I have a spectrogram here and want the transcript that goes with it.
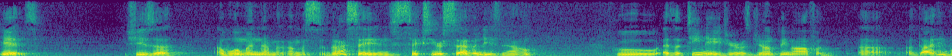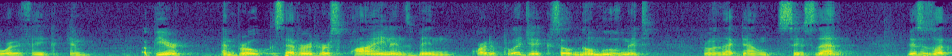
is? She's a, a woman, I'm, I'm going to say in 60s or 70s now, who, as a teenager, was jumping off a, uh, a diving board, I think, and a pier, and broke, severed her spine, and has been quadriplegic, so no movement from the neck down since then. This is what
